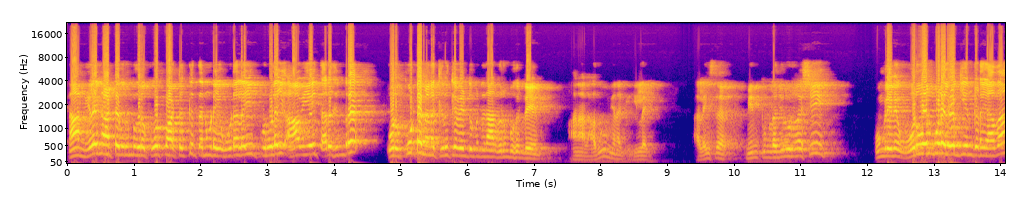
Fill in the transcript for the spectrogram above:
நான் நிலைநாட்ட விரும்புகிற கோட்பாட்டுக்கு தன்னுடைய உடலை பொருளை ஆவியை தருகின்ற ஒரு கூட்டம் எனக்கு இருக்க வேண்டும் என்று நான் விரும்புகின்றேன். ஆனால் அதுவும் எனக்கு இல்லை. அலைசர் மீன்கும் ரஜுலூர் ரஷீத். உங்களிலே ஒருவன் கூட யோக்கியன் கிடையாதா?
